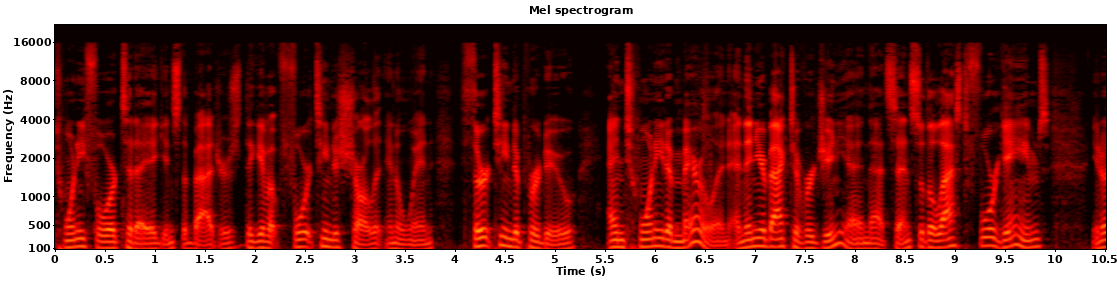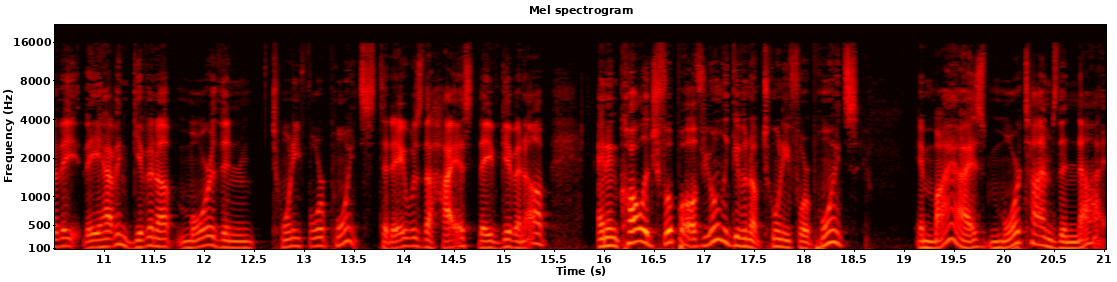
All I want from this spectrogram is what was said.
24 today against the Badgers. They give up 14 to Charlotte in a win, 13 to Purdue, and 20 to Maryland. And then you're back to Virginia in that sense. So the last four games, you know, they they haven't given up more than 24 points. Today was the highest they've given up. And in college football, if you're only giving up 24 points, in my eyes, more times than not,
